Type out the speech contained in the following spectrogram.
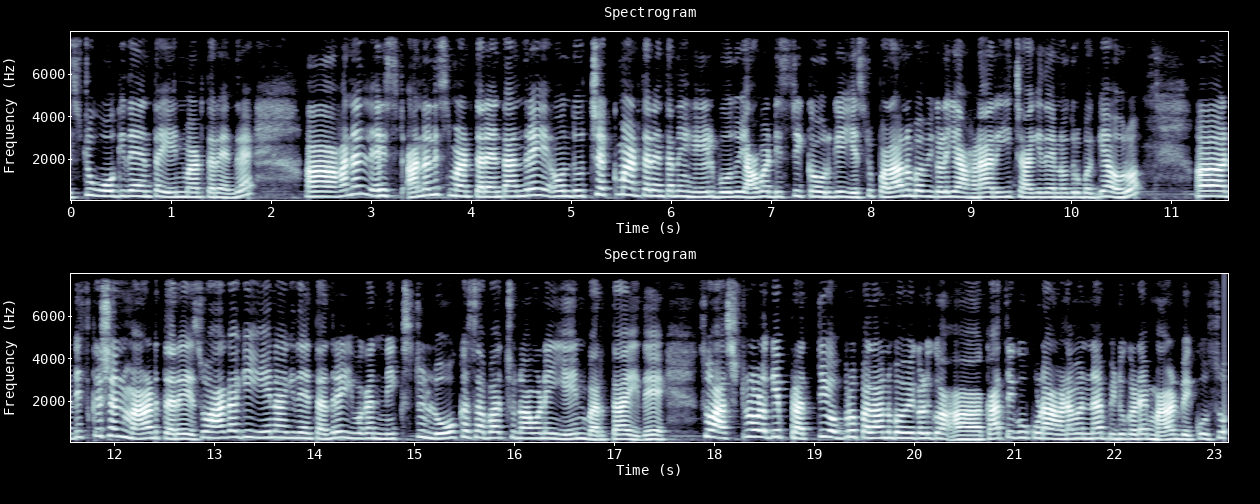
ಎಷ್ಟು ಹೋಗಿದೆ ಅಂತ ಏನು ಮಾಡ್ತಾರೆ ಅಂದರೆ ಅನಲಿಸ್ಟ್ ಅನಲಿಸ್ಟ್ ಮಾಡ್ತಾರೆ ಅಂತ ಅಂದರೆ ಒಂದು ಚೆಕ್ ಮಾಡ್ತಾರೆ ಅಂತಲೇ ಹೇಳ್ಬೋದು. ಯಾವ ಡಿಸ್ಟಿಕ್ ಅವ್ರಿಗೆ ಎಷ್ಟು ಫಲಾನುಭವಿಗಳಿಗೆ ಹಣ ರೀಚ್ ಆಗಿದೆ ಅನ್ನೋದ್ರ ಬಗ್ಗೆ ಅವರು ಡಿಸ್ಕಷನ್ ಮಾಡ್ತಾರೆ. ಸೊ ಹಾಗಾಗಿ ಏನಾಗಿದೆ ಅಂತಂದರೆ, ಇವಾಗ ನೆಕ್ಸ್ಟ್ ಲೋಕಸಭಾ ಚುನಾವಣೆ ಏನು ಬರ್ತಾ ಇದೆ. ಸೊ ಅಷ್ಟರೊಳಗೆ ಪ್ರತಿಯೊಬ್ಬರು ಫಲಾನುಭವಿಗಳಿಗೂ ಖಾತೆಗೂ ಕೂಡ ಹಣವನ್ನು ಬಿಡುಗಡೆ ಮಾಡಬೇಕು. ಸೊ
